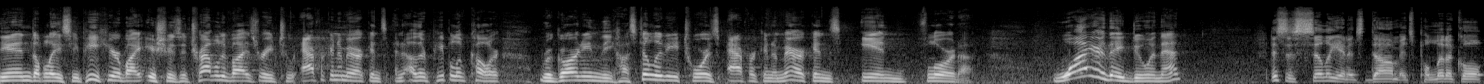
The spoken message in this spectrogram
The NAACP hereby issues a travel advisory to African Americans and other people of color regarding the hostility towards African Americans in Florida. Why are they doing that? This is silly and it's dumb. It's political.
